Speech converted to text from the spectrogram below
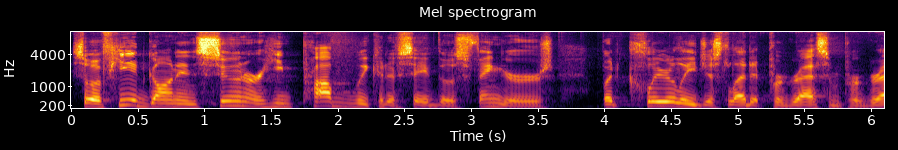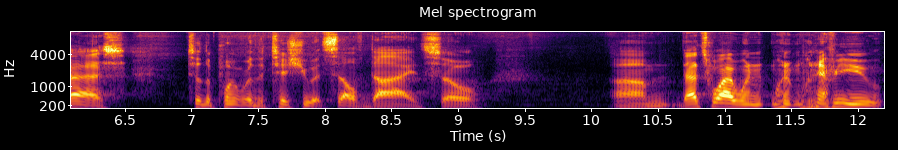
So if he had gone in sooner, he probably could have saved those fingers, but clearly just let it progress and progress to the point where the tissue itself died. So um, that's why when, when, whenever you,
